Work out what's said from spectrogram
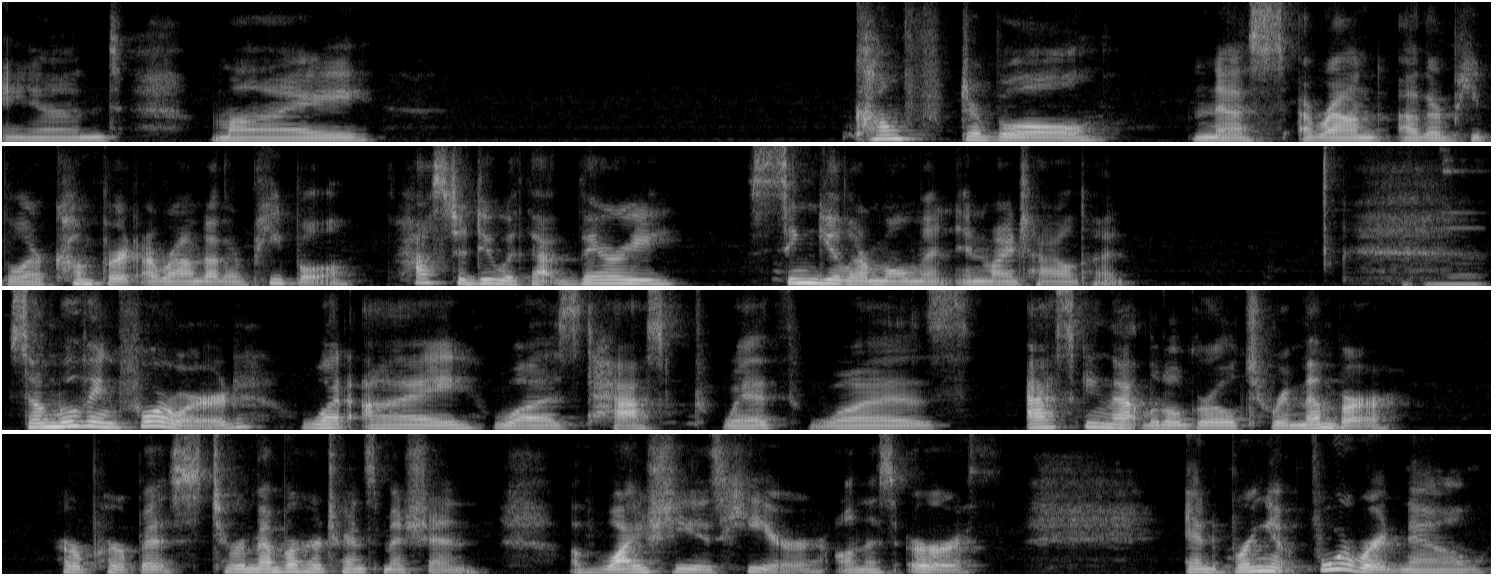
and my comfortableness around other people or comfort around other people has to do with that very singular moment in my childhood. So, moving forward, what I was tasked with was asking that little girl to remember her purpose, to remember her transmission of why she is here on this earth, and bring it forward now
